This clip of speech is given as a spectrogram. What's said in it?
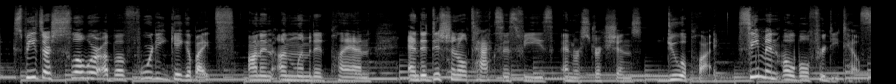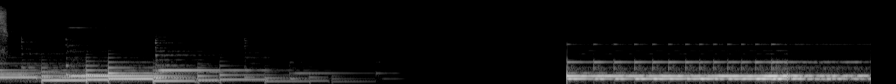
Speeds are slower above 40 gigabytes on an unlimited plan, and additional taxes, fees, and restrictions do apply. See Mint Mobile for details.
